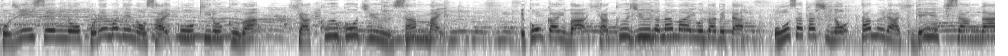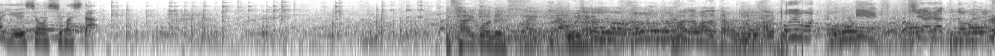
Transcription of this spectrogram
個人戦のこれまでの最高記録は153枚。今回は117枚を食べた大阪市の田村秀幸さんが優勝しました。最高です。美味しかったまだまだ食べます。とてもいい試合だったと思います。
